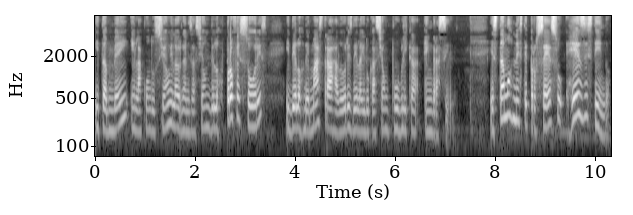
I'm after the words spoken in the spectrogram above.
e também em la condução e la organização de los professores y de los demás trabajadores de la educación pública en Brasil. Estamos neste proceso resistindo.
